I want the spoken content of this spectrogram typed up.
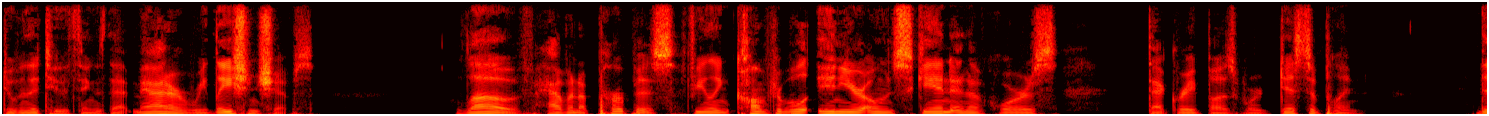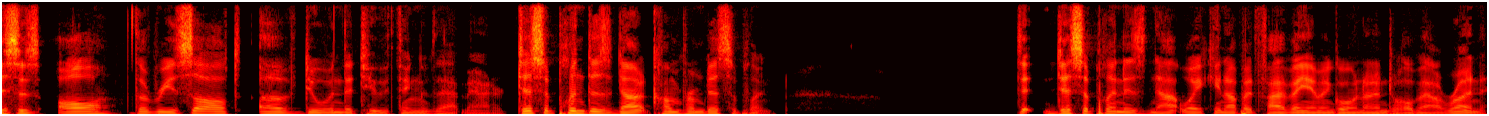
doing the two things that matter relationships, love, having a purpose, feeling comfortable in your own skin, and of course, that great buzzword discipline. This is all the result of doing the two things that matter. Discipline does not come from discipline. D- discipline is not waking up at 5 a.m. and going on a 12 mile run.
